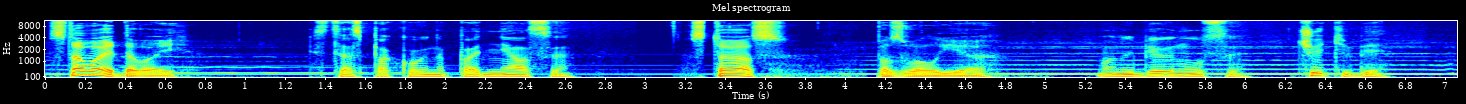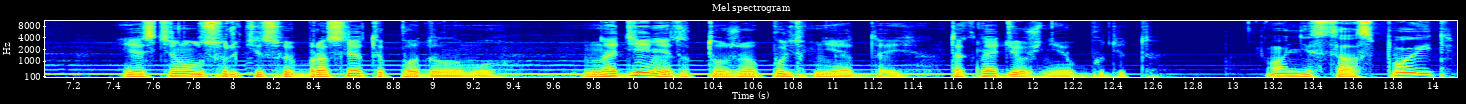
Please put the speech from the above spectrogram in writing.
Вставай давай». Стас спокойно поднялся. «Стас», — позвал я. Он обернулся. «Чё тебе?» Я стянул с руки свой браслет и подал ему. «Надень этот тоже, а пульт мне отдай. Так надежнее будет». Он не стал спорить,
